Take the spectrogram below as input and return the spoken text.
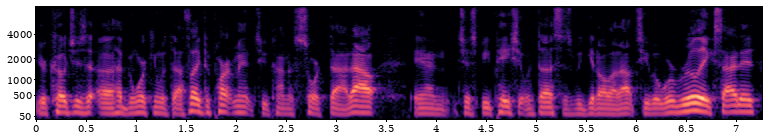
your coaches uh, have been working with the athletic department to kind of sort that out and just be patient with us as we get all that out to you. But we're really excited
